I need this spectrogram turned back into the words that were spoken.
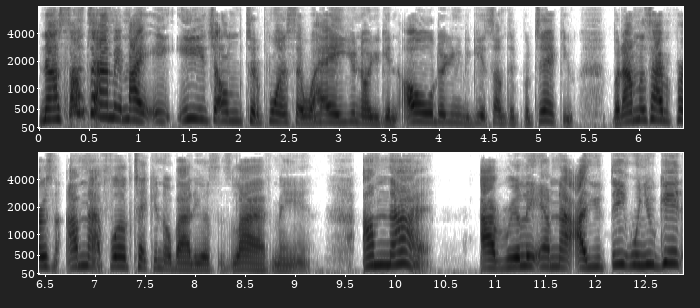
Now, sometimes it might ease on to the point and say, well, hey, you know, you're getting older. You need to get something to protect you. But I'm the type of person, I'm not for taking nobody else's life, man. I'm not. I really am not. I, you think when you get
